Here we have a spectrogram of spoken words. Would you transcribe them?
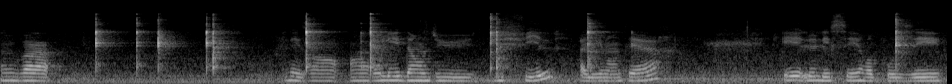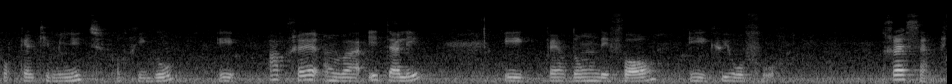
On va les enrouler dans du, fil alimentaire et le laisser reposer pour quelques minutes au frigo. Et après, on va étaler et faire donc des formes et cuire au four. Très simple.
